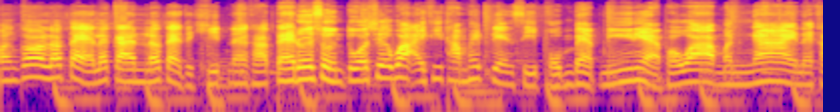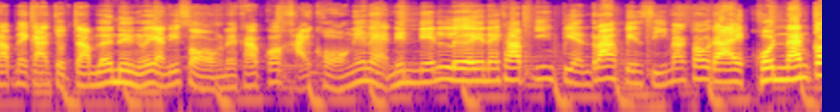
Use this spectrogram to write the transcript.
มันก็แล้วแต่ละกันแล้วแต่จะคิดนะครับแต่โดยส่วนตัวเชื่อว่าไอ้ที่ทำให้เปลี่ยนสีผมแบบนี้เนี่ยเพราะว่ามันง่ายนะครับในการจดจำและหนึ่งและอย่างที่สองนะครับก็ขายของนี่แหละเน้นๆเลยนะครับยิ่งเปลี่ยนร่างเปลี่ยนสีมากเท่าใด คนนั้นก็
